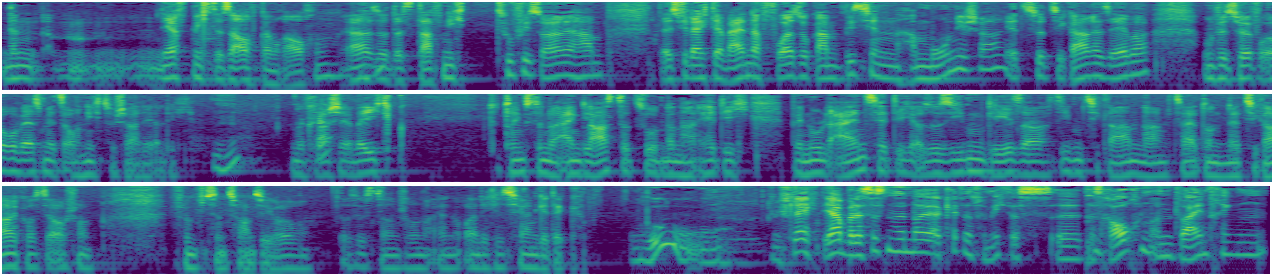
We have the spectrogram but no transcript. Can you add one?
dann mm, nervt mich das auch beim Rauchen. Ja, also das darf nicht zu viel Säure haben. Da ist vielleicht der Wein davor sogar ein bisschen harmonischer, jetzt zur Zigarre selber. Und für 12 Euro wäre es mir jetzt auch nicht zu schade, ehrlich. Eine Flasche, weil ich, du trinkst ja nur ein Glas dazu und dann hätte ich bei 0,1 hätte ich also sieben Gläser, sieben Zigarren lang Zeit und eine Zigarre kostet ja auch schon 15, 20 Euro. Das ist dann schon ein ordentliches Herrengedeck. Uh, nicht schlecht. Ja, aber das ist eine neue Erkenntnis für mich, dass äh, das Rauchen und Weintrinken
